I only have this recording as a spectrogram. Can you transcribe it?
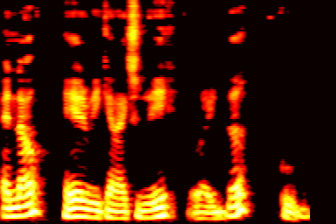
And now here we can actually write the code.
